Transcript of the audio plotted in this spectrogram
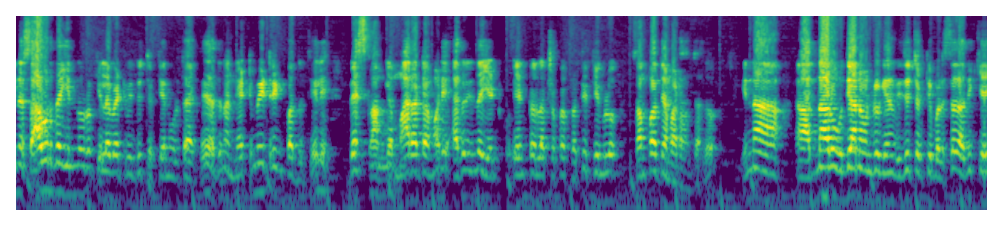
ಇನ್ನು ಸಾವಿರದ ಇನ್ನೂರು ಕಿಲೋಮೀಟರ್ ವಿದ್ಯುತ್ ಶಕ್ತಿಯನ್ನು ಉಳಿತಾಯ ಆಗ್ತದೆ ಅದನ್ನ ನೆಟ್ ಮೀಟರಿಂಗ್ ಪದ್ಧತಿಯಲ್ಲಿ ಬೆಸ್ಕಾಮ್ಗೆ ಮಾರಾಟ ಮಾಡಿ ಅದರಿಂದ ಎಂಟು ಎಂಟು ಲಕ್ಷ ರೂಪಾಯಿ ಪ್ರತಿ ತಿಂಗಳು ಸಂಪಾದನೆ ಮಾಡುವಂಥದ್ದು ಇನ್ನ ಹದಿನಾರು ಉದ್ಯಾನವನಗಳಿಗೆ ವಿದ್ಯುತ್ ಶಕ್ತಿ ಬಳಸ್ತದೆ, ಅದಕ್ಕೆ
